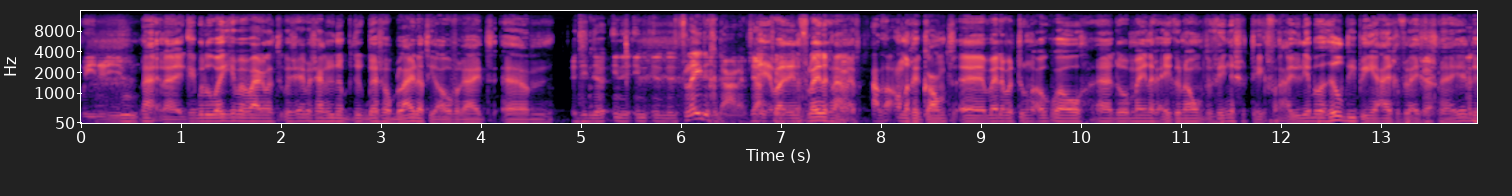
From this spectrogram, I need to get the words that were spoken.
Dat moet je niet doen. Nee, nee, ik bedoel, weet je, we, waren natuurlijk, we zijn nu natuurlijk best wel blij dat die overheid ehm, Het in, de, in, de- in, het verleden gedaan heeft. Ja, Ja, in het verleden gedaan heeft. Aan de andere kant eh, werden we toen ook wel eh, door menig econoom op de vingers getikt. Van, ah, jullie hebben wel heel diep in je eigen vlees gesneden. het Dus,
